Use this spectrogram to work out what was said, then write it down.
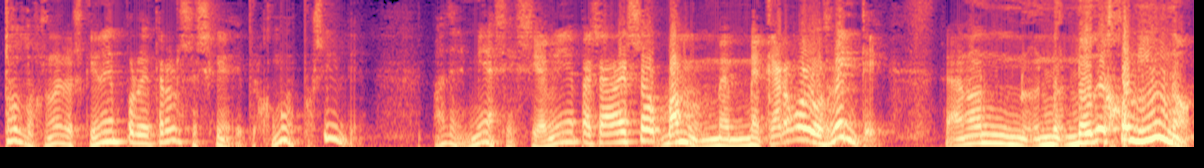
todos, ¿no? Los que vienen por detrás los escriben. Pero ¿cómo es posible? Madre mía, si, a mí me pasara eso, vamos, me, cargo a los 20. O sea, no, dejo ni uno.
